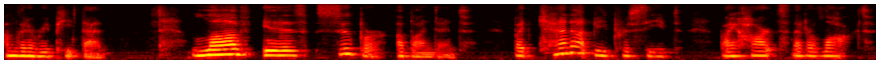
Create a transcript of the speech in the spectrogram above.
I'm going to repeat that. Love is super abundant, but cannot be perceived by hearts that are locked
